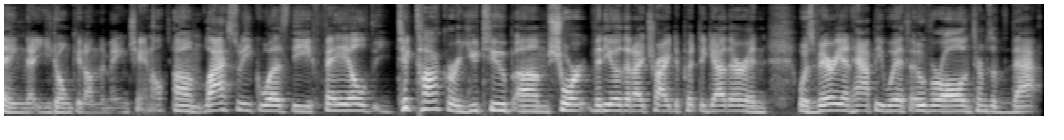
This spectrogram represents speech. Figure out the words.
thing that you don't get on the main channel. Um, last week was the failed TikTok or YouTube um, short video that I tried to put together and was very unhappy with overall in terms of that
